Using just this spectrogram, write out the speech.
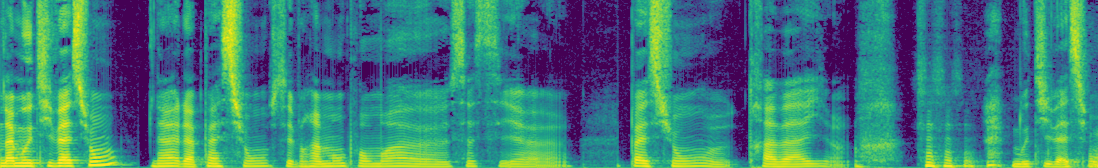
La motivation, la passion, c'est vraiment pour moi, ça c'est passion, travail. Motivation.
